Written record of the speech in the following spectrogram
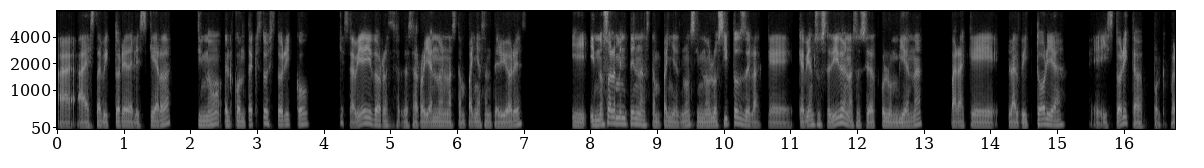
a, a, esta victoria de la izquierda, sino el contexto histórico que se había ido desarrollando en las campañas anteriores y, y, no solamente en las campañas, ¿no? Sino los hitos de la que, que habían sucedido en la sociedad colombiana para que la victoria eh, histórica, porque fue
